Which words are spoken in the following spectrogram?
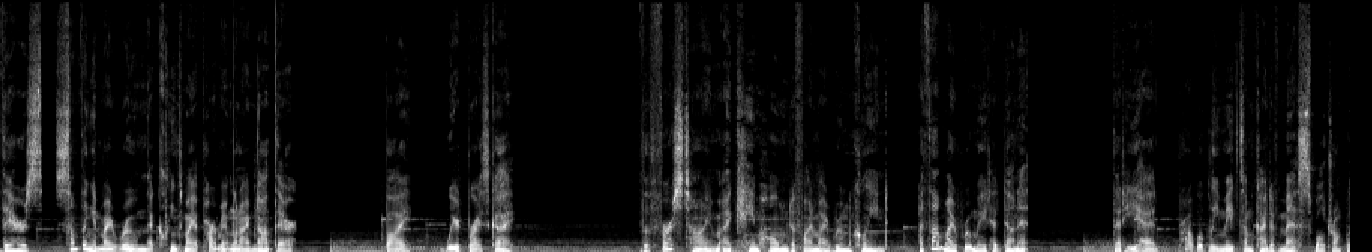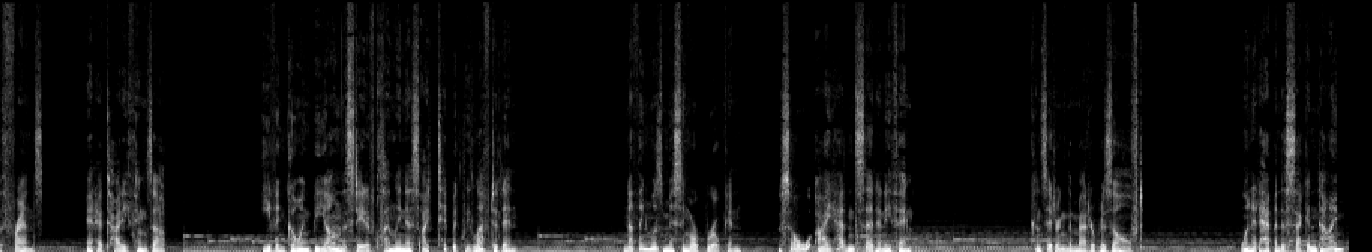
There's something in my room that cleans my apartment when I'm not there. By Weird Bryce Guy. The first time I came home to find my room cleaned, I thought my roommate had done it. That he had probably made some kind of mess while drunk with friends and had tidied things up. Even going beyond the state of cleanliness I typically left it in. Nothing was missing or broken, so I hadn't said anything. Considering the matter resolved. When it happened a second time,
